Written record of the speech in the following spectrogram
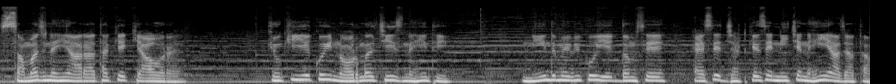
समझ नहीं आ रहा था कि क्या हो रहा है, क्योंकि ये कोई नॉर्मल चीज़ नहीं थी। नींद में भी कोई एकदम से ऐसे झटके से नीचे नहीं आ जाता,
